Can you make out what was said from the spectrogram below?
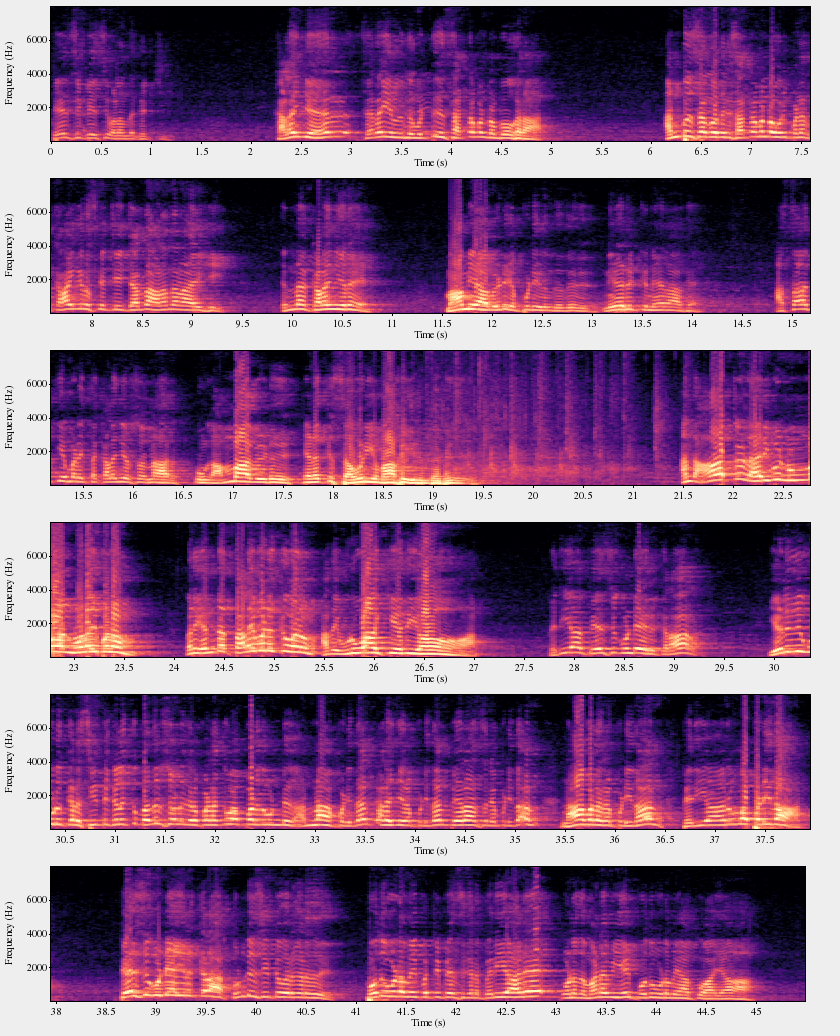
பேசி பேசி வளர்ந்த கட்சி. கலைஞர் சிறையில் இருந்து விட்டு சட்டமன்றம் போகிறார். அன்பு சகோதரி சட்டமன்ற உறுப்பினர் காங்கிரஸ் கட்சியை சேர்ந்த அனந்தநாயகி என்ன கலைஞரே மாமியா வீடு எப்படி இருந்தது? நேருக்கு நேராக. அசாத்தியம் அடைத்த கலைஞர் சொன்னார் உங்க அம்மா வீடு எனக்கு சௌரியமாக இருந்தது. அந்த ஆற்றல் அறிவு நுண்பான் நுழைபலம் வேற எந்த தலைவனுக்கு வரும்? அதை உருவாக்கியது யார்? பெரியார் பேசிக்கொண்டே இருக்கிறார். எழுதி கொடுக்கிற சீட்டுகளுக்கு பதில் சொல்லுகிற பழக்கம் அப்பொழுது உண்டு. அண்ணா அப்படிதான் கலைஞர் அப்படிதான் பேராசிரியர் அப்படிதான் நாவலர் அப்படிதான் பெரியாரும் அப்படிதான். பேசிக்கொண்டே இருக்கிறார். துண்டு சீட்டு வருகிறது. பொது உடைமை பற்றி பேசுகிற பெரியாரே உனது மனைவியை பொது உடைமையாக்குவாயா?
